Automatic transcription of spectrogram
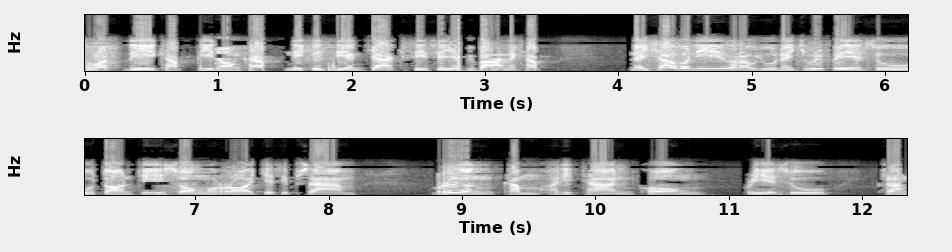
สวัสดีครับพี่น้องครับ นี่คือเสียงจากศิษยพิบาลนะครับ ในเช้าวันนี้เราอยู่ในชีวิตพระเยซูตอนที่สองร้อยเจ็ดสิบสามเรื่องคำอธิษฐานของพระเยซูครั้ง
